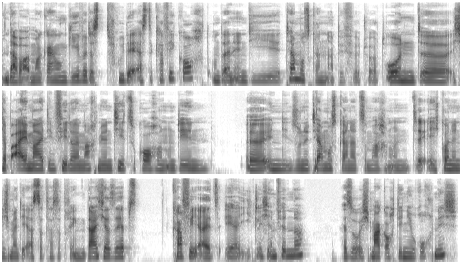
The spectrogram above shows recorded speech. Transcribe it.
und da war immer gang und gäbe, dass früh der erste Kaffee kocht und dann in die Thermoskannen abgeführt wird. Und äh, ich habe einmal den Fehler gemacht, mir einen Tee zu kochen und den äh, in die, so eine Thermoskanne zu machen. Und äh, ich konnte nicht mal die erste Tasse trinken. Da ich ja selbst Kaffee als eher eklig empfinde, also ich mag auch den Geruch nicht,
